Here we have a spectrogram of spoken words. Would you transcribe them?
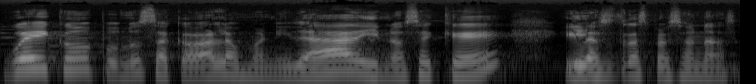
güey, ¿cómo podemos acabar la humanidad y no sé qué? Y las otras personas,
